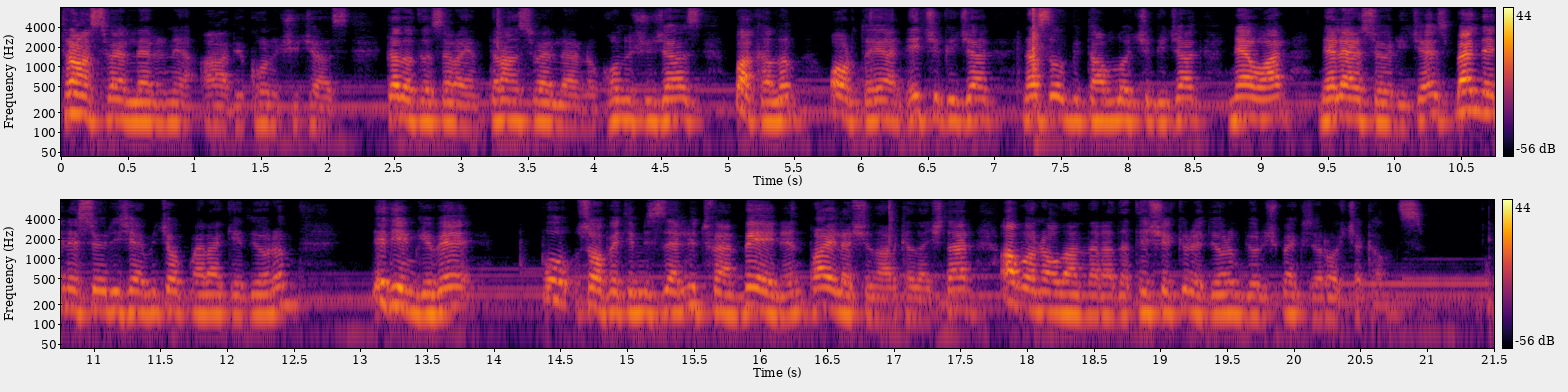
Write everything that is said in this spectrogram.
transferlerini abi konuşacağız. Galatasaray'ın transferlerini konuşacağız. Bakalım ortaya ne çıkacak, nasıl bir tablo çıkacak, ne var, neler söyleyeceğiz. Ben de ne söyleyeceğimi çok merak ediyorum. Dediğim gibi bu sohbetimizde lütfen beğenin, paylaşın arkadaşlar. Abone olanlara da teşekkür ediyorum. Görüşmek üzere, hoşçakalınız.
